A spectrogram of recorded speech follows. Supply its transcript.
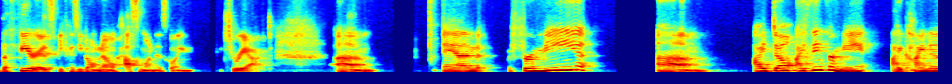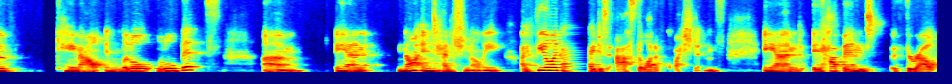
the fear is because you don't know how someone is going to react. Um, and for me, um, I don't, I think for me, I kind of came out in little, little bits um, and not intentionally. I feel like I, I just asked a lot of questions and it happened throughout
